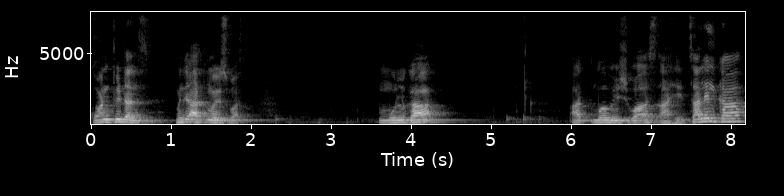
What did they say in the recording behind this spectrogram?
कॉन्फिडन्स म्हणजे आत्मविश्वास. मुलगा आत्मविश्वास आहे. चालेल का?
